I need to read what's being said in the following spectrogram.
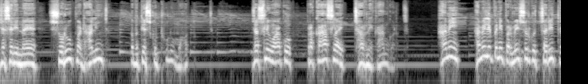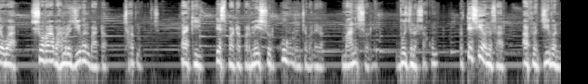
जसरी नयाँ स्वरूपमा ढालिन्छ तब त्यसको ठुलो हुन्छ जसले उहाँको प्रकाशलाई छर्ने काम गर्छ हामी हामीले पनि परमेश्वरको चरित्र वा स्वभाव हाम्रो जीवनबाट छर्नुपर्छ ताकि त्यसबाट परमेश्वर को हुनुहुन्छ भनेर मानिसहरूले बुझ्न सकुन् र त्यसै अनुसार आफ्नो जीवन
